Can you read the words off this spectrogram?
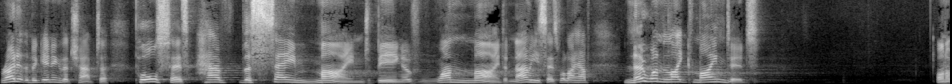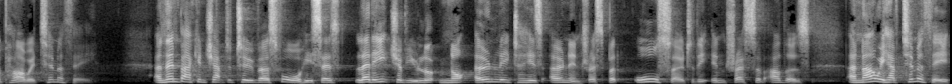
right at the beginning of the chapter, Paul says, Have the same mind, being of one mind. And now he says, Well, I have no one like minded on a par with Timothy. And then back in chapter 2, verse 4, he says, Let each of you look not only to his own interests, but also to the interests of others. And now we have Timothy,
